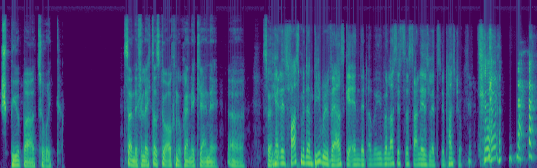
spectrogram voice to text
spürbar zurück. Sande, vielleicht hast du auch noch eine kleine. Äh, so ich hätte jetzt fast mit einem Bibelvers geendet, aber ich überlasse jetzt das Sande das letzte. Passt schon.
